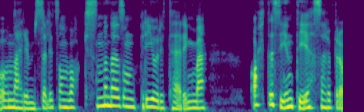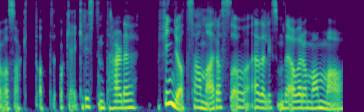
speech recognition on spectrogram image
å nærme seg litt sånn voksen, men det er sånn prioritering med alt til sin tid. Så har jeg prøvd å sagt at ok, Kristin, det her det finner du igjen senere, og så er det liksom det å være mamma og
